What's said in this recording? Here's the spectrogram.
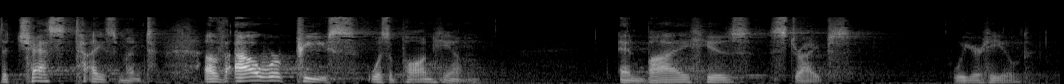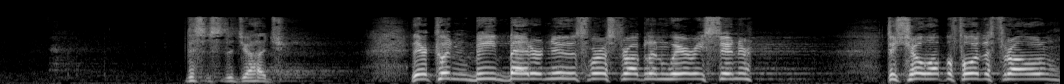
The chastisement of our peace was upon Him, and by His stripes we are healed. This is the judge. There couldn't be better news for a struggling, weary sinner to show up before the throne,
